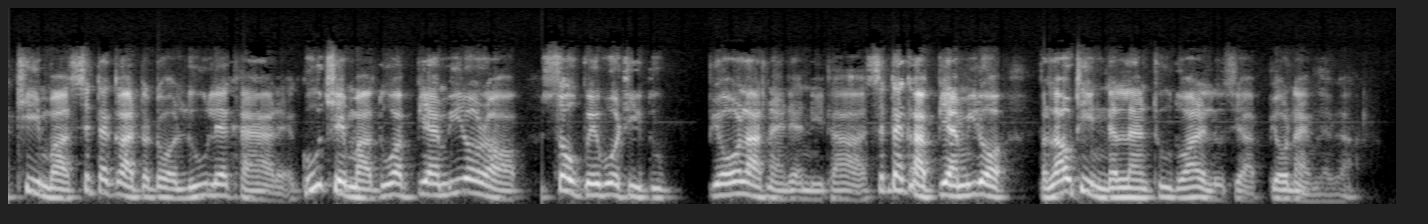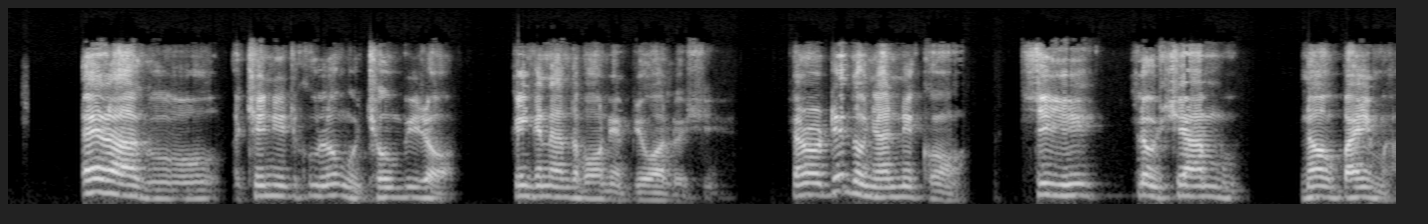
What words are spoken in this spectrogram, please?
အထိမှာစစ်တပ်ကတော်တော်လူးလဲခံရတယ်အခုချိန်မှာ तू ကပြန်ပြီးတော့တော့စုပ်ပေးဖို့အထိ तू ပြောလာနိုင်တဲ့အနေထားစစ်တပ်ကပြန်ပြီးတော့ဘယ်လောက်ထိနလန်ထူသွားတယ်လို့ဆရာပြောနိုင်မလဲဗျအဲ့ဒါကိုအချိန်ကြီးတစ်ခုလုံးကိုခြုံပြီးတော့ကိန်းကနန်းသဘောနဲ့ပြောရလို့ရှိရင်ကျွန်တော်တစ်တုံညာနှစ်ခွန်စီရေးလှုပ်ရှားမှုနောက်ပိုင်းမှာ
